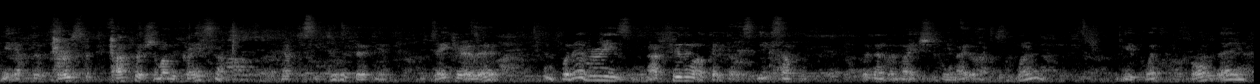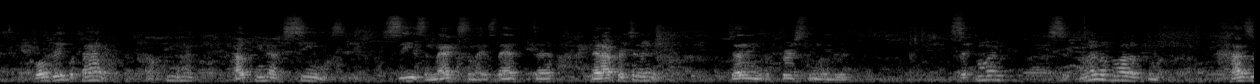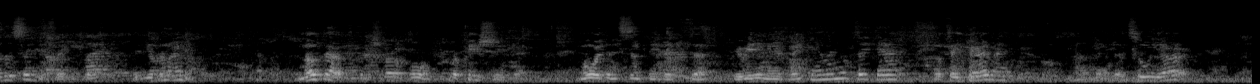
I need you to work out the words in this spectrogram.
You have to first, after Shema Kresa, you have to see to it that you, you take care of it. And for whatever reason, not feeling okay, go eat something. But then the night should be a night of learning. You went all day, all day without it. How can you, how can you not seize, seize and maximize that, uh, that opportunity? I'm telling you the first thing you do, sit and learn. Sit and learn a lot of them. Hazard signals that, that you've been learning. No doubt, the Baruch will appreciate that more than simply that uh, you're eating and you're drinking, and you'll take care. You'll take care of it. That's who we are.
